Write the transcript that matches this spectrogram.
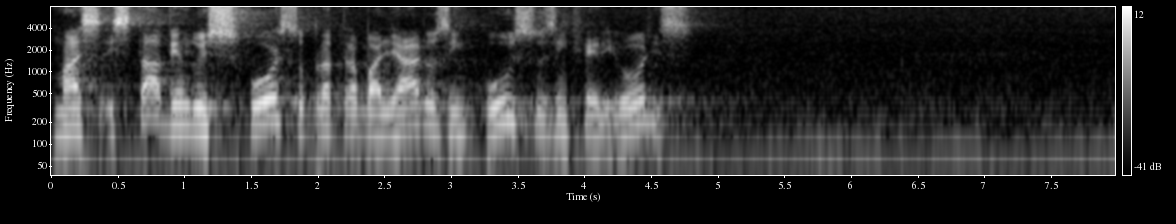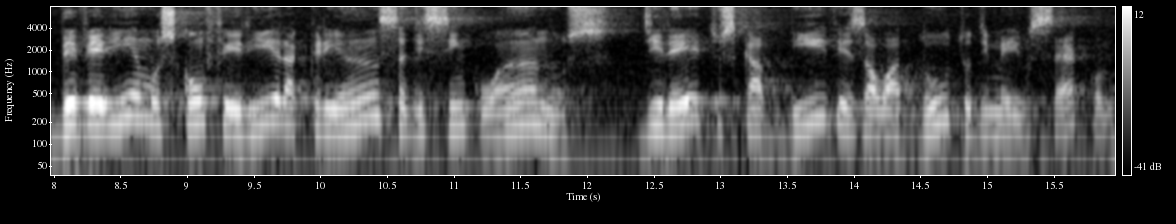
mas está havendo esforço para trabalhar os impulsos inferiores? Deveríamos conferir à criança de cinco anos direitos cabíveis ao adulto de meio século?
